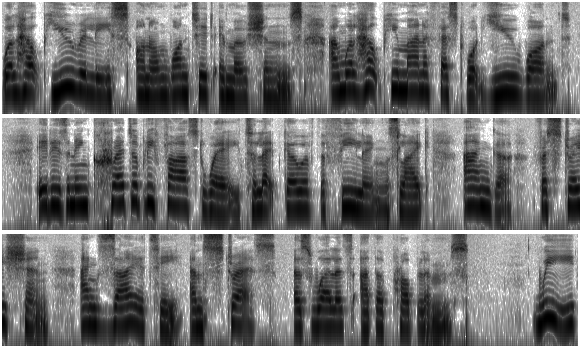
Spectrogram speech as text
will help you release on unwanted emotions and will help you manifest what you want. It is an incredibly fast way to let go of the feelings like anger, frustration, anxiety, and stress, as well as other problems. We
